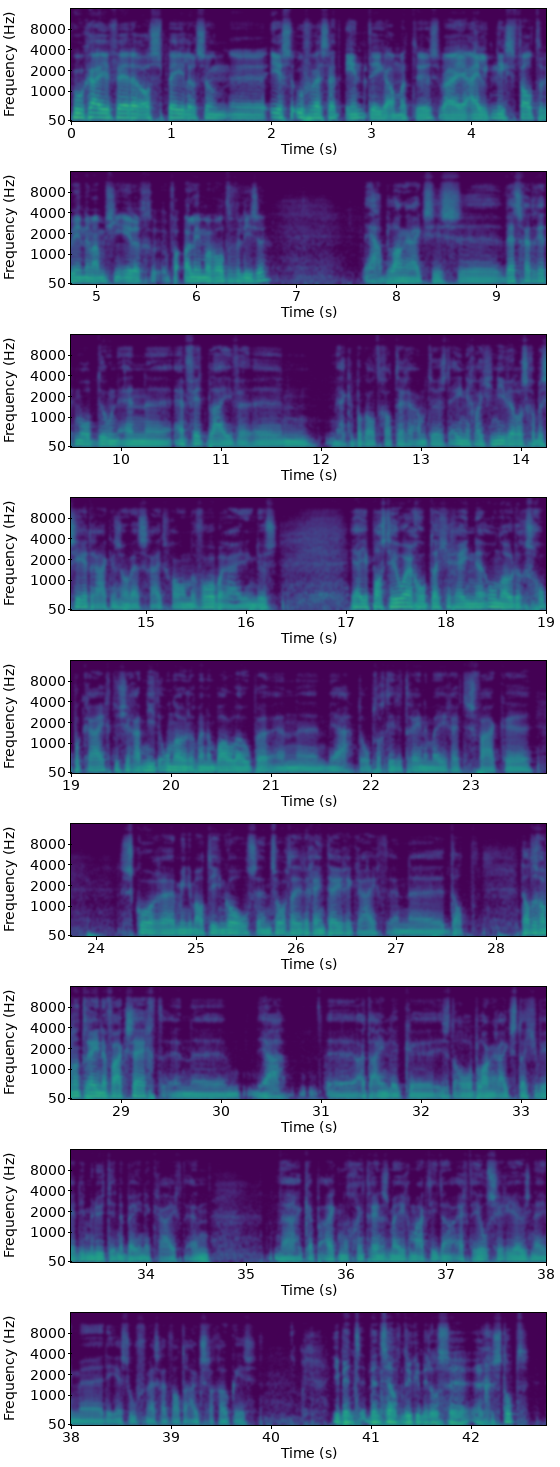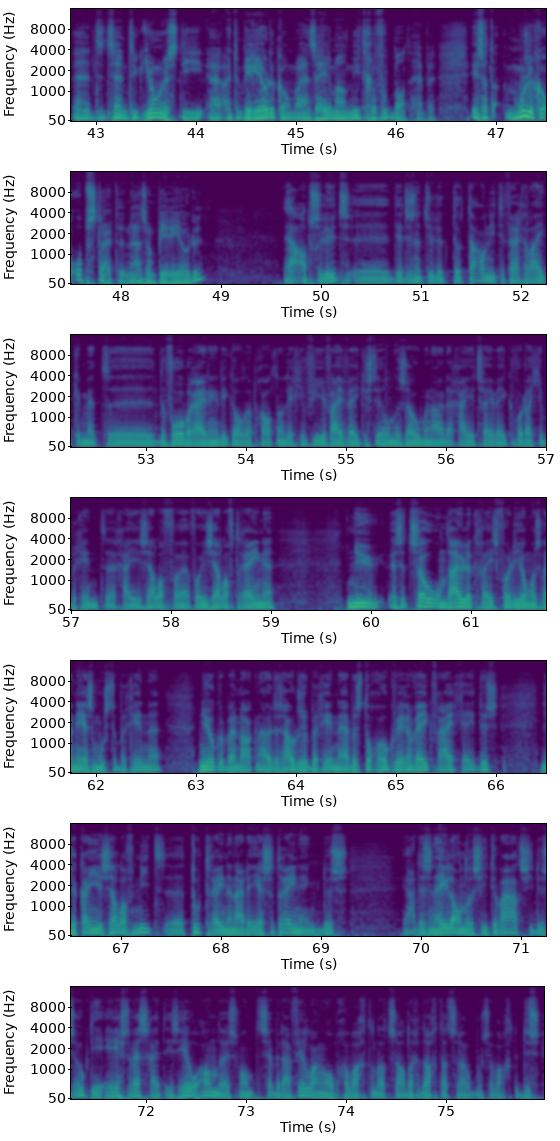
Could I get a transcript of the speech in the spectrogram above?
Hoe ga je verder als speler zo'n eh, eerste oefenwedstrijd in tegen amateurs, waar je eigenlijk niks valt te winnen, maar misschien eerder alleen maar valt te verliezen? Ja, het belangrijkste is wedstrijdritme opdoen en, en fit blijven. Ehm, ja, ik heb ook altijd gehad tegen amateurs, het enige wat je niet wil is geblesseerd raken in zo'n wedstrijd, vooral in de voorbereiding. Dus ja, je past heel erg op dat je geen onnodige schoppen krijgt. Dus je gaat niet onnodig met een bal lopen. En ja, de opdracht die de trainer meegeeft is vaak score minimaal 10 goals en zorg dat je er geen tegen krijgt. En eh, dat, dat is wat een trainer vaak zegt. En eh, ja, eh, uiteindelijk eh, is het allerbelangrijkste dat je weer die minuten in de benen krijgt. En nou, ik heb eigenlijk nog geen trainers meegemaakt die dan echt heel serieus nemen eh, de eerste oefenwedstrijd, wat de uitslag ook is. Je bent, bent zelf natuurlijk inmiddels eh, eh, gestopt. Eh, dit zijn natuurlijk jongens die eh, uit een periode komen waarin ze helemaal niet gevoetbald hebben. Is dat moeilijker opstarten na zo'n periode? Ja, absoluut. Eh, dit is natuurlijk totaal niet te vergelijken met eh, de voorbereidingen die ik al heb gehad. Dan lig je vier, vijf weken stil in de zomer. Nou, dan ga je twee weken voordat je begint, eh, ga je zelf voor jezelf trainen. Nu is het zo onduidelijk geweest voor de jongens wanneer ze moesten beginnen. Nu ook weer bij NAC, nou, dan zouden ze beginnen. Hebben ze toch ook weer een week vrijgegeven. Dus je kan jezelf niet toetrainen naar de eerste training. Dus ja, het is een hele andere situatie. Dus ook die eerste wedstrijd is heel anders. Want ze hebben daar veel langer op gewacht dan dat ze hadden gedacht dat ze daarop moesten wachten. Dus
